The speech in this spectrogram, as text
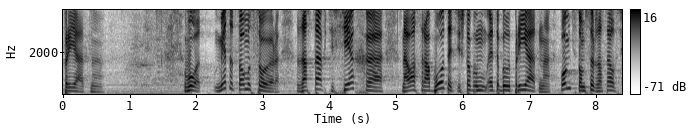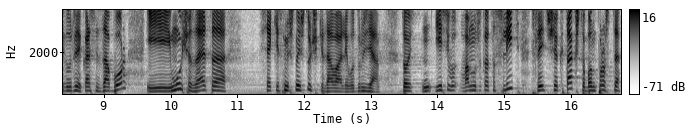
Приятную. Вот, метод Тома Сойера. Заставьте всех э, на вас работать, и чтобы это было приятно. Помните, Том Сойер заставил всех друзей красить забор, и ему еще за это всякие смешные штучки давали его друзья. То есть, если вам нужно кого-то слить, слейте человека так, чтобы он просто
